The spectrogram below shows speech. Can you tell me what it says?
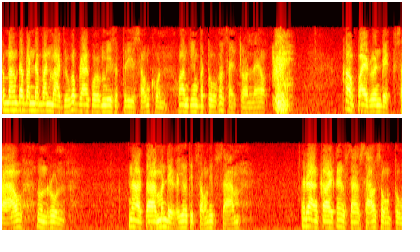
กำลังตะบันตะบันหมากอยู่ก็ปรากฏมีสตรีสองคน ความจริงประตูเขาใส่กรอนแล้ว เข้าไปเรือนเด็กสาวรุ่นรุ่นหน้าตามันเด็กอายุสิบสองสิบสาม ถ้าร่างกายก็สาวสาวทรงตัว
